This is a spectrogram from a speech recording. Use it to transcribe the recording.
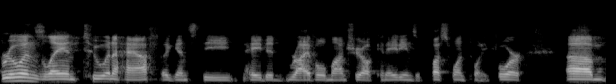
Bruins laying two and a half against the hated rival Montreal Canadiens at plus 124. Um,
